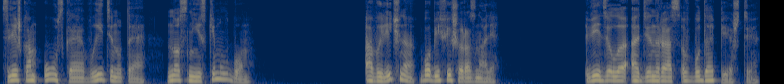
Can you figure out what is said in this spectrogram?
Слишком узкое, вытянутое, но с низким лбом. «А вы лично Бобби Фишера знали?» «Видела один раз в Будапеште,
